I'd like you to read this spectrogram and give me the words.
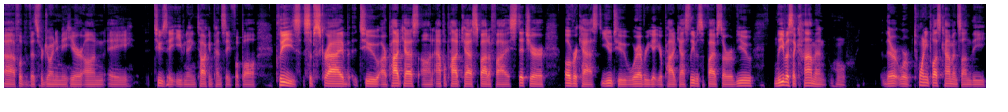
uh, Flipovitz for joining me here on a Tuesday evening talking Penn State football. Please subscribe to our podcast on Apple Podcast, Spotify, Stitcher, Overcast, YouTube, wherever you get your podcast. Leave us a five star review. Leave us a comment. Oh, there were 20 plus comments on the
